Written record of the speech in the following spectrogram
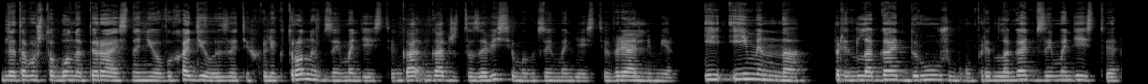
для того, чтобы он, опираясь на нее, выходил из этих электронных взаимодействий, гаджетозависимых взаимодействий в реальный мир, и именно предлагать дружбу, предлагать взаимодействие,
